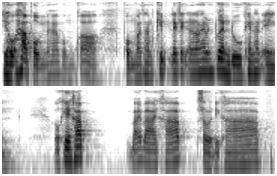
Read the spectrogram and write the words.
อย่าว่าผมนะครับผมก็ผมมาทำคลิปเล็กๆน้อยๆให้เพื่อนๆดูแค่นั้นเอง โอเคครับบายบายครับ สวัสดีครับ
